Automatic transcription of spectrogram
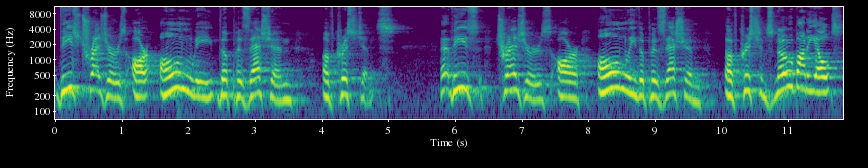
These treasures are only the possession of Christians. These treasures are only the possession of Christians. Nobody else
